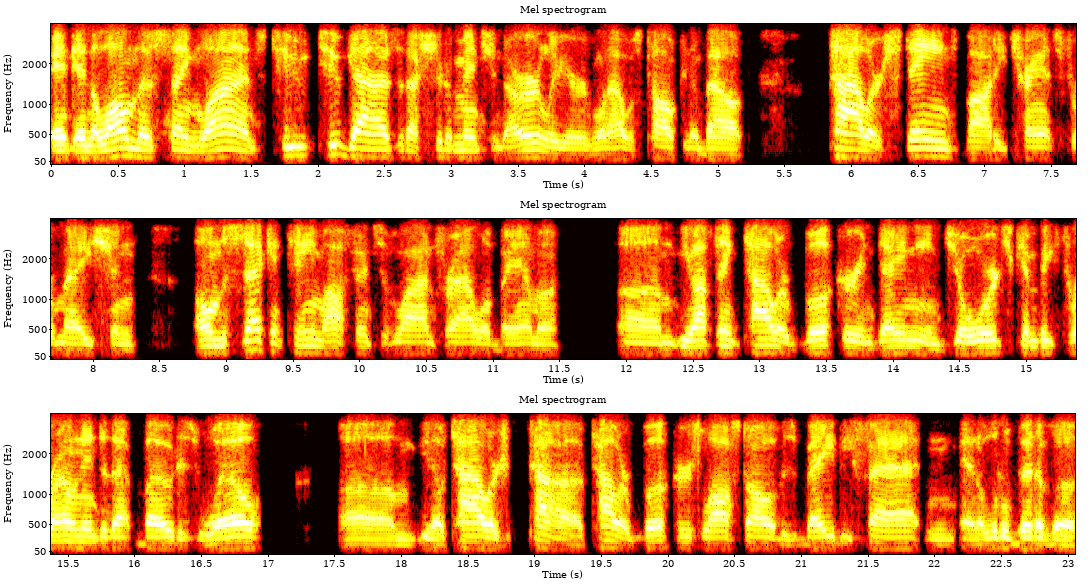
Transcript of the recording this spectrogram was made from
And, and along those same lines, two two guys that I should have mentioned earlier when I was talking about Tyler Steen's body transformation on the second team offensive line for Alabama. Um, you know, I think Tyler Booker and Damieon George can be thrown into that boat as well. Um, you know, Tyler Tyler Booker's lost all of his baby fat and, and a little bit of a,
